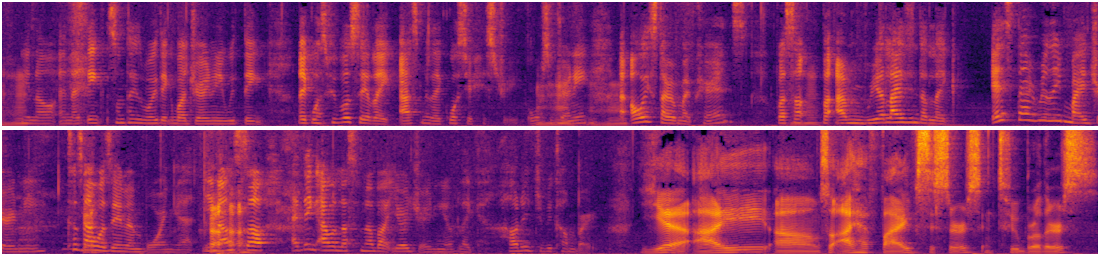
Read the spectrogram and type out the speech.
Mm-hmm. you know, and I think sometimes when we think about journey, we think like once people say like ask me like what's your history or what's Mhm, your journey, mhm. I always start with my parents, but some, Mhm. but I'm realizing that like is that really my journey? Because I wasn't even born yet, you know. so I think I would love to know about your journey of like how did you become Bert? Yeah, I um so I have five sisters and two brothers,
